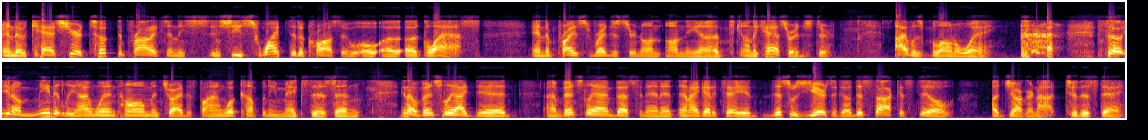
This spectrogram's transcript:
and the cashier took the products and, they, and she swiped it across a, a, a glass, and the price registered on on the uh, on the cash register. I was blown away. so you know, immediately I went home and tried to find what company makes this, and you know, eventually I did Eventually, I invested in it, and I got to tell you, this was years ago. This stock is still a juggernaut to this day.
